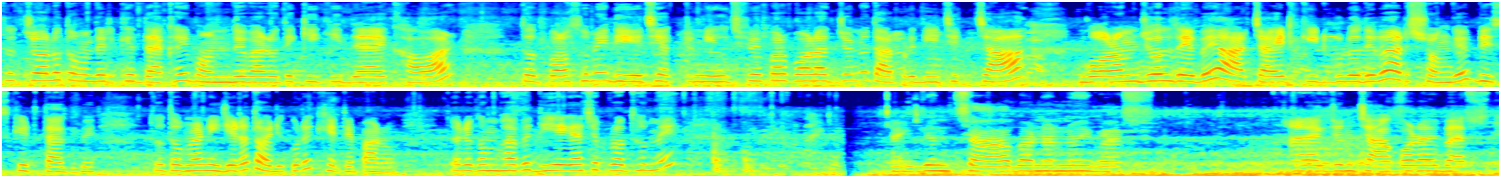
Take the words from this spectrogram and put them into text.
তো চলো তোমাদেরকে দেখাই বন্দে ভারতে কী কী দেয় খাওয়ার। তো প্রথমে দিয়েছি একটা নিউজ পেপার পড়ার জন্য তারপরে দিয়েছি চা গরম জল দেবে আর চায়ের কিটগুলো দেবে আর সঙ্গে বিস্কিট থাকবে। তো তোমরা নিজেরা তৈরি করে খেতে পারো। তো এরকমভাবে দিয়ে গেছে প্রথমে। একজন চা বানানোই ব্যস্ত। আর একজন চা করায় ব্যস্ত।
